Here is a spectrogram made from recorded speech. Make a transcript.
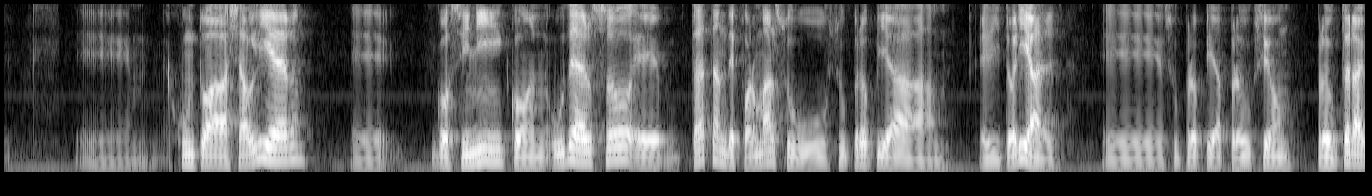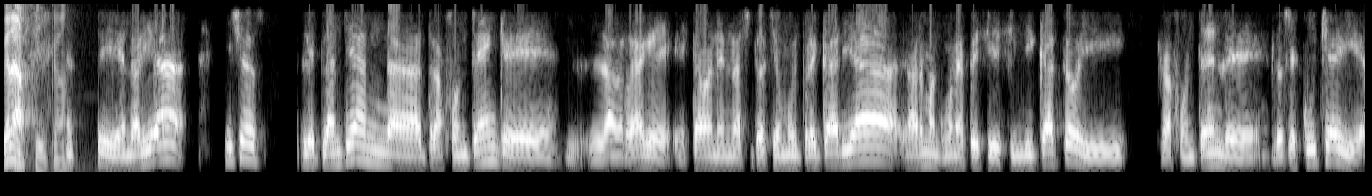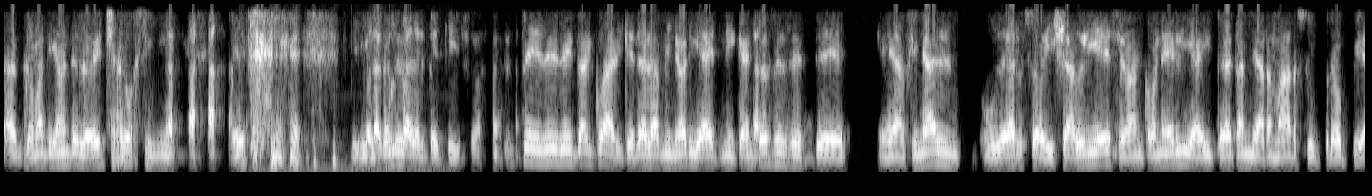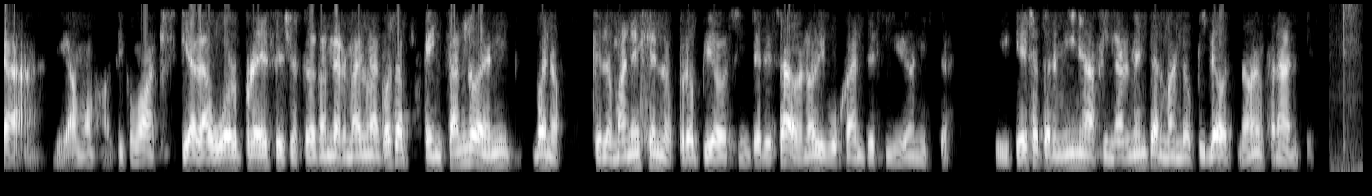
eh, junto a Charlier, eh, Goscinny con Uderzo eh, tratan de formar su, su propia editorial, eh, su propia producción, productora gráfica. Sí, en realidad ellos le plantean a Trafontaine que la verdad que estaban en una situación muy precaria, arman como una especie de sindicato y Trafontaine le, los escucha y automáticamente lo echa algo así. y Con la culpa del petizo. sí, sí, tal cual, que era la minoría étnica. Entonces, este, eh, al final Uderzo y Charlier se van con él y ahí tratan de armar su propia, digamos, así como existía la WordPress, ellos tratan de armar una cosa pensando en, bueno, que lo manejen los propios interesados, ¿no? Dibujantes y guionistas. Y que eso termina finalmente armando Pilot, ¿no? En Francia.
